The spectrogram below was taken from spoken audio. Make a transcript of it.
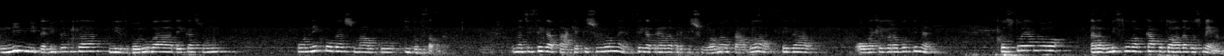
нивните лиценца ми зборуваа дека сум понекогаш малку и досадна. Значи сега пак ја пишуваме, сега треба да препишуваме од табла, сега ова ќе го работиме. Постојано размислував како тоа да го сменам.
